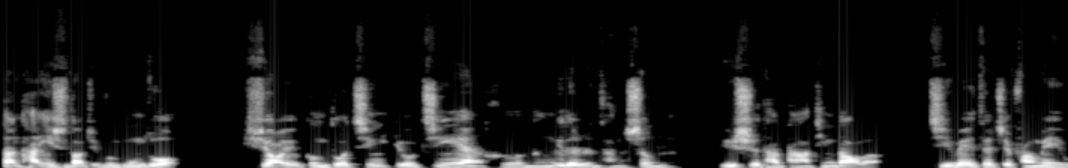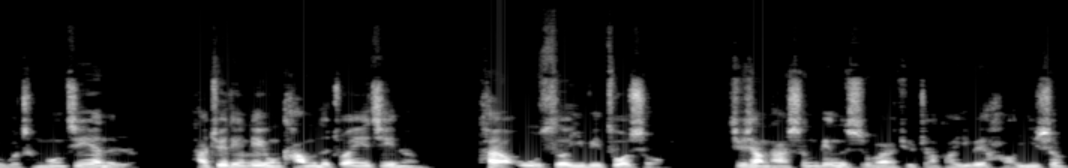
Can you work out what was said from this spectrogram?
但他意识到这份工作需要有更多经有经验和能力的人才能胜任。于是他打听到了几位在这方面有过成功经验的人。他决定利用他们的专业技能。他要物色一位作手，就像他生病的时候要去找到一位好医生，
